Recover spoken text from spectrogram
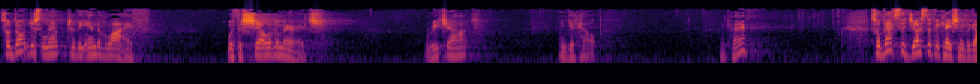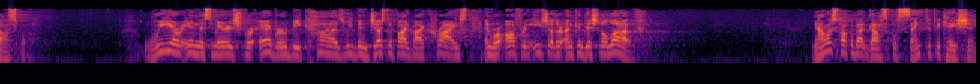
So don't just limp to the end of life with the shell of a marriage. Reach out and get help. Okay? So that's the justification of the gospel. We are in this marriage forever because we've been justified by Christ and we're offering each other unconditional love. Now let's talk about gospel sanctification.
